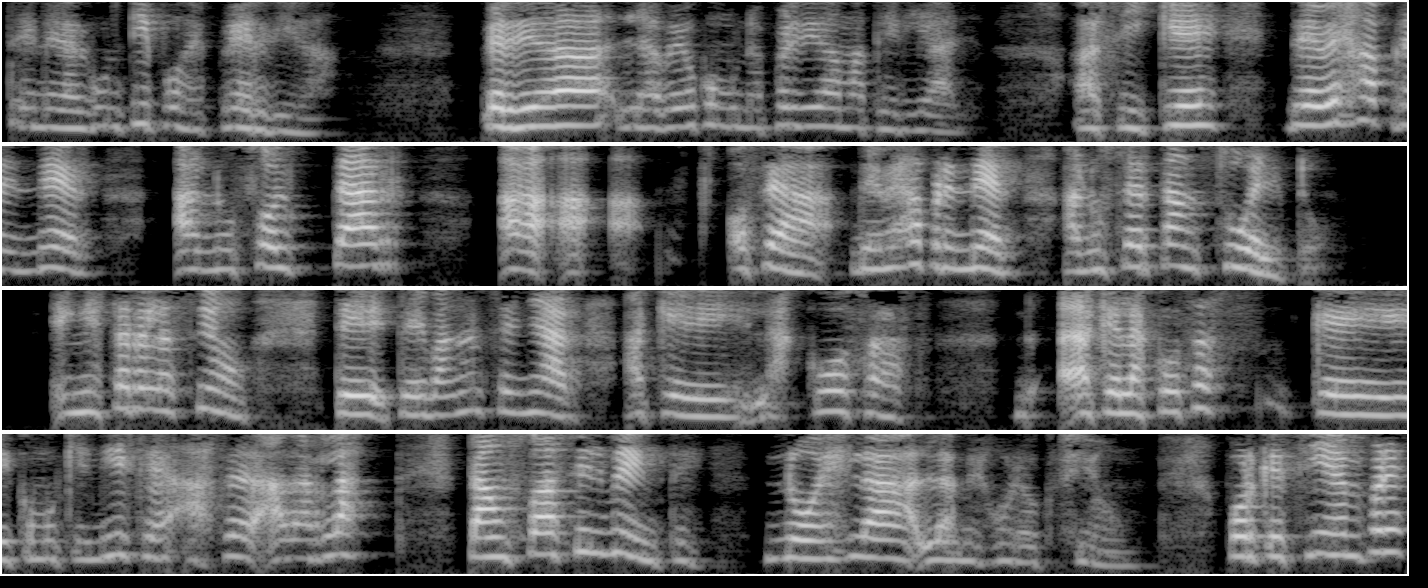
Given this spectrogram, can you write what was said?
tener algún tipo de pérdida. Pérdida la veo como una pérdida material. Así que debes aprender a no soltar, a, o sea, debes aprender a no ser tan suelto. En esta relación te, te van a enseñar a que las cosas, a que las cosas que, como quien dice, hacer, a darlas tan fácilmente no es la, mejor opción. Porque siempre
